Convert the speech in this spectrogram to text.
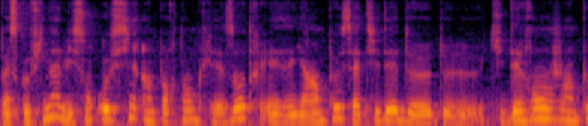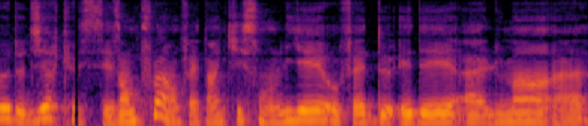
Parce qu'au final, ils sont aussi importants que les autres. Et il y a un peu cette idée de, qui dérange un peu de dire que ces emplois, en fait, hein, qui sont liés au fait d'aider à l'humain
